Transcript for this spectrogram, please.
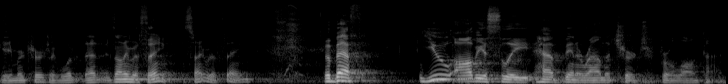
Gamer church, like, what? That, it's not even a thing. It's not even a thing. But Beth, you obviously have been around the church for a long time.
